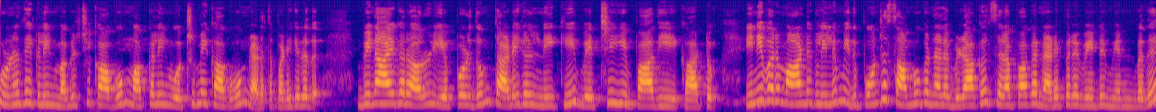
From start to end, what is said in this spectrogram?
குழந்தைகளின் மகிழ்ச்சிக்காகவும் மக்களின் ஒற்றுமைக்காகவும் நடத்தப்படுகிறது. விநாயகர் அருள் எப்பொழுதும் தடைகள் நீக்கி வெற்றியை பாதியை காட்டும். இனிவரும் ஆண்டுகளிலும் இதுபோன்ற சமூக நல விழாக்கள் சிறப்பாக நடைபெற வேண்டும் என்பது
